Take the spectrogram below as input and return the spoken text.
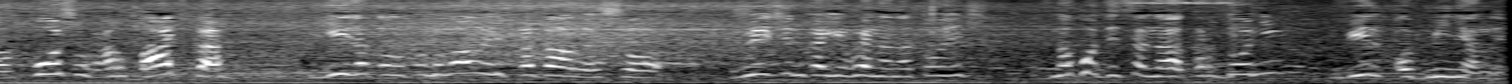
в пошуках батька. Їй зателефонували і сказали, що Жильченка Євген Анатолійович знаходиться на кордоні, він обміняний.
